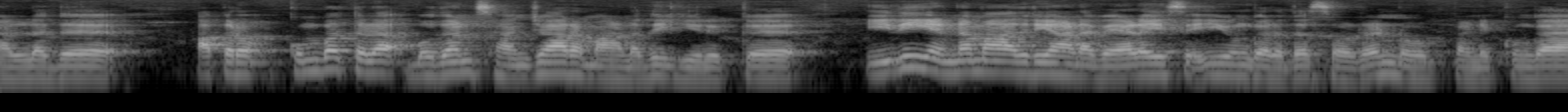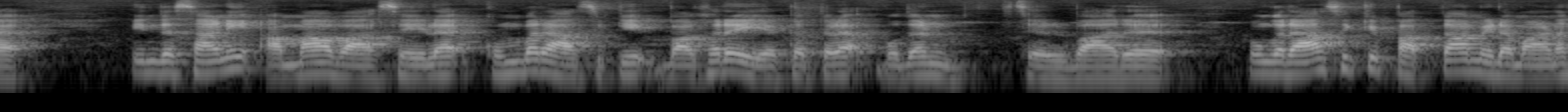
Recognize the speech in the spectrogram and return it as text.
நல்லது. அப்புறம் கும்பத்தில் புதன் சஞ்சாரமானது இருக்குது இது என்ன மாதிரியான வேலை செய்யுங்கிறத சொல்கிறேன் நோட் பண்ணிக்கோங்க. இந்த சனி அமாவாசையில் கும்பராசிக்கு வகர இயக்கத்தில் புதன் செல்வார். உங்கள் ராசிக்கு பத்தாம் இடமான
